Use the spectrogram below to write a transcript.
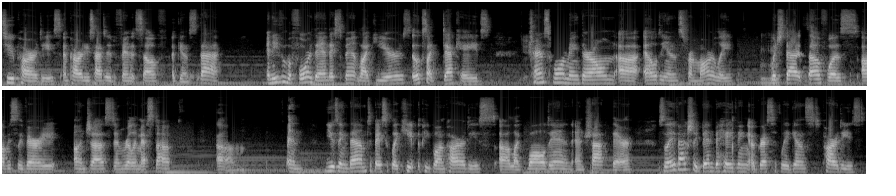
to Paradis, and Paradis had to defend itself against that. And even before then, they spent like years, it looks like decades, yeah. transforming their own uh, Eldians from Marley, mm-hmm. which that itself was obviously very unjust and really messed up. Um, and using them to basically keep the people in Paradis uh, like walled in and trapped there so they've actually been behaving aggressively against Paradis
